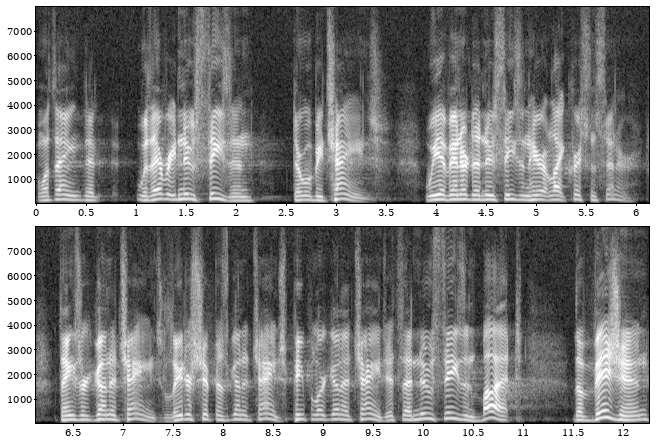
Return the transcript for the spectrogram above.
One thing that with every new season, there will be change. We have entered a new season here at Light Christian Center. Things are going to change. Leadership is going to change. People are going to change. It's a new season, but the vision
